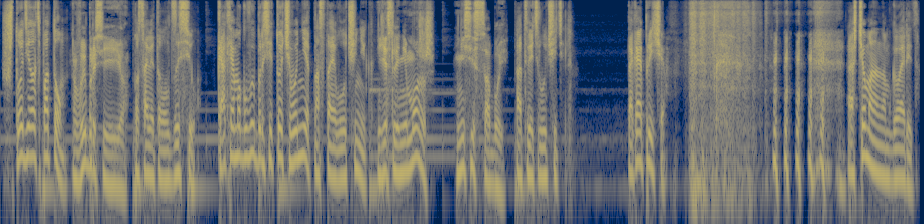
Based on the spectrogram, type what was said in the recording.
что делать потом?» Выброси ее. Посоветовал Цзэсю. «Как я могу выбросить то, чего нет?» – настаивал ученик. Если не можешь, неси с собой. Ответил учитель. Такая притча. А о чем она нам говорит?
